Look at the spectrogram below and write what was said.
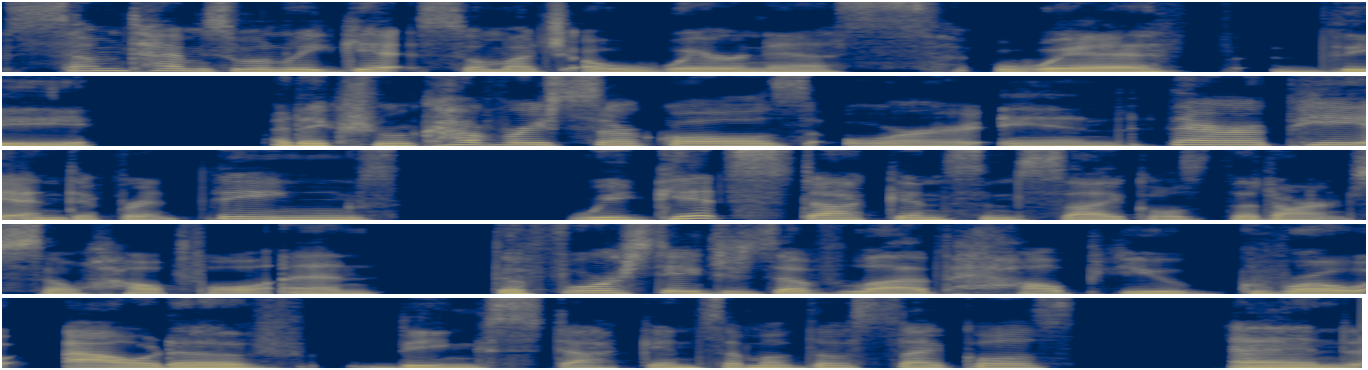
sometimes when we get so much awareness with the addiction recovery circles or in therapy and different things, we get stuck in some cycles that aren't so helpful. And the four stages of love help you grow out of being stuck in some of those cycles and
